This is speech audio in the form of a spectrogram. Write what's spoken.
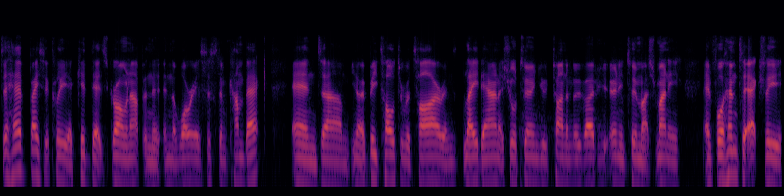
to have basically a kid that's grown up in the in the Warrior system come back and um, you know be told to retire and lay down it's your turn you're trying to move over you're earning too much money and for him to actually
